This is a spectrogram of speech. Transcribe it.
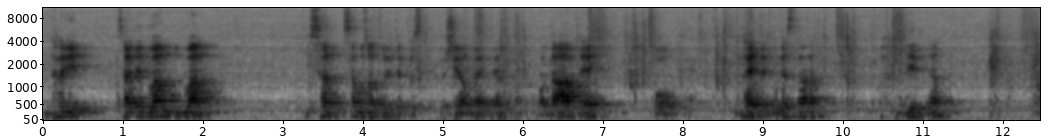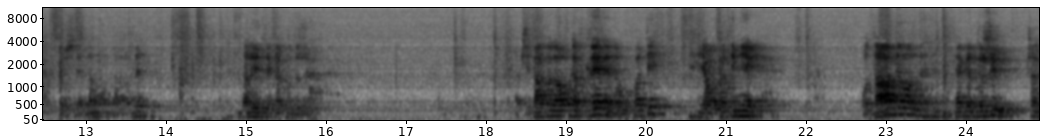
da vidite, sad je dlan u dlan. I sad samo zatvorite prste. Još jedan gledajte, odavde, ovo. Gledajte, druga strana. Vidite, ja? Još jedna odavde. Da vidite kako drži. Znači, tako da on kad krene da uhvati, ja uhvatim njega. Odavde on, ja ga držim, čak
